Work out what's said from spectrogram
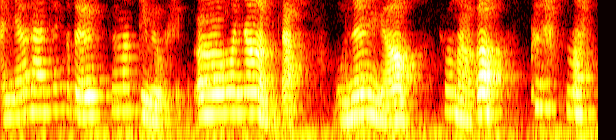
안녕하세요 친구들. 효나TV 오신 걸 환영합니다. 오늘은요 효나가 크리스마스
